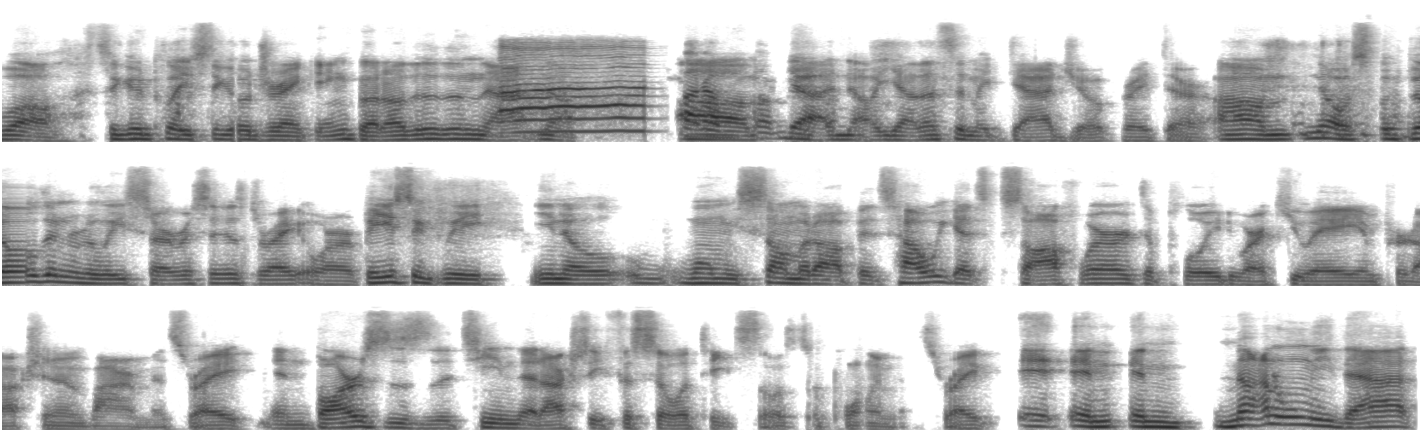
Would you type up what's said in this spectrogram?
well, it's a good place to go drinking, but other than that, no. Ah, um, yeah, no, yeah, that's a my dad joke right there. Um, no, so build and release services, right? Or basically, you know, when we sum it up, it's how we get software deployed to our QA and production environments, right? And bars is the team that actually facilitates those deployments, right? It, and and not only that,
